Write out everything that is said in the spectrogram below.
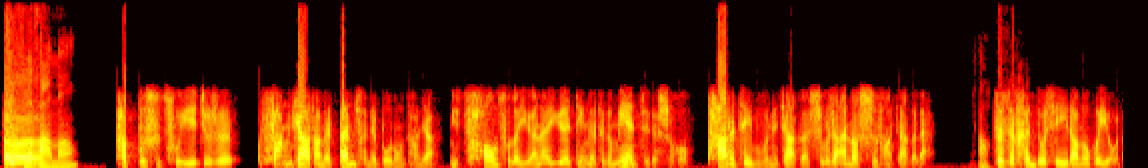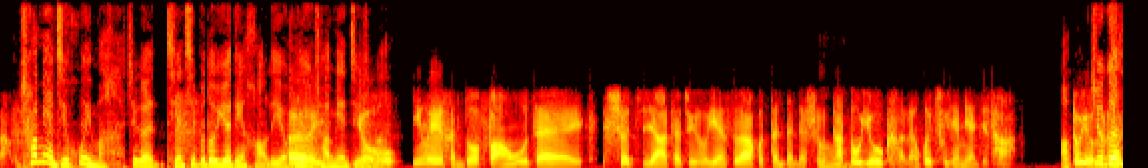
这合法吗？它不是出于就是房价上的单纯的波动差价，你超出了原来约定的这个面积的时候，它的这一部分的价格是不是按照市场价格来？啊，这是很多协议当中会有的。超面积会吗？这个前期不都约定好了，也会有超面积有，因为很多房屋在设计啊，在最后验收啊或等等的时候，它都有可能会出现面积差。啊，都有就跟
